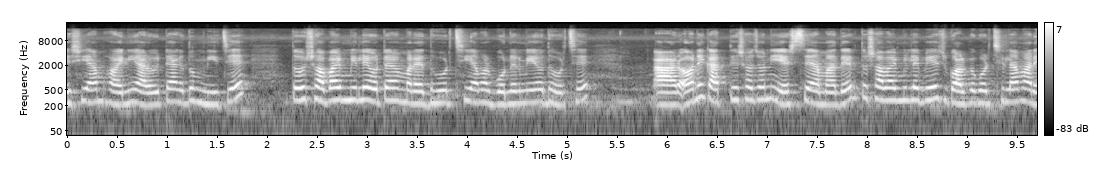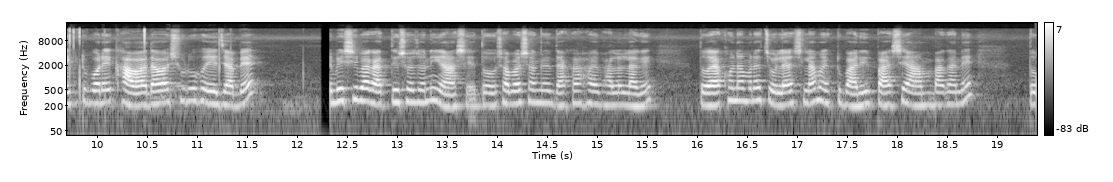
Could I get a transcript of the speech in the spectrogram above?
বেশি আম হয়নি আর ওইটা একদম নিচে। তো সবাই মিলে ওটা মানে ধরছি, আমার বোনের মেয়েও ধরছে। আর অনেক আত্মীয় স্বজনই এসছে আমাদের। তো সবাই মিলে বেশ গল্প করছিলাম আর একটু পরে খাওয়া দাওয়া শুরু হয়ে যাবে। বেশিরভাগ আত্মীয় স্বজনই আসে। তো সবার সঙ্গে দেখা হয়, ভালো লাগে। তো এখন আমরা চলে আসলাম একটু বাড়ির পাশে আম বাগানে। তো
